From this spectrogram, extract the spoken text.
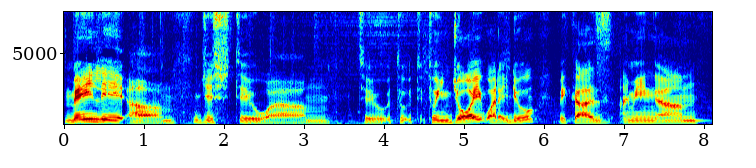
mainly um, just to, um, to, to, to enjoy what I do because I mean um,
